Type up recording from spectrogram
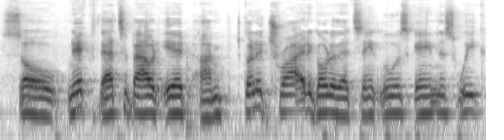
So, Nick, that's about it. I'm going to try to go to that St. Louis game this week.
